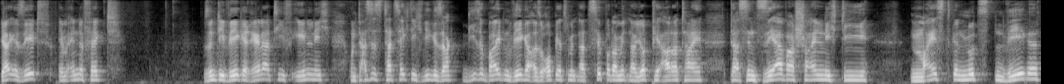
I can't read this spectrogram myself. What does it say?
ja, ihr seht, im Endeffekt sind die Wege relativ ähnlich. Und das ist tatsächlich, wie gesagt, diese beiden Wege, also ob jetzt mit einer ZIP oder mit einer JPA-Datei, das sind sehr wahrscheinlich die meistgenutzten Wege.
